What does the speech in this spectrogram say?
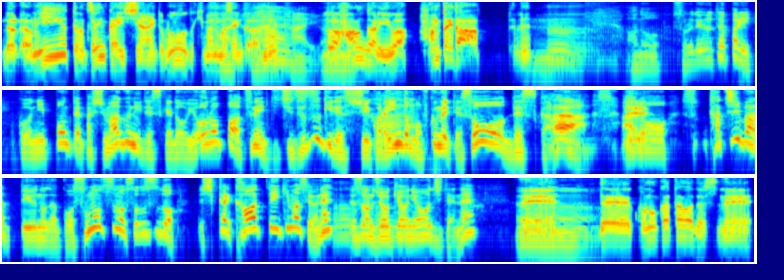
だあの EU ってのは全会しないと物事決まりませんからね、はいはい、だからハンガリーは反対だってね。あのそれでいうとやっぱりこう日本ってやっぱ島国ですけどヨーロッパは常に地続きですしこれインドも含めてそうですから、あの立場っていうのがこうその都度その都度しっかり変わっていきますよね、その状況に応じてね。ね、でこの方はですね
